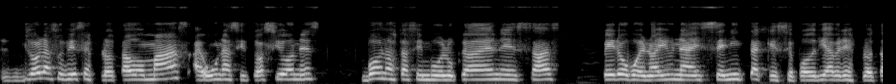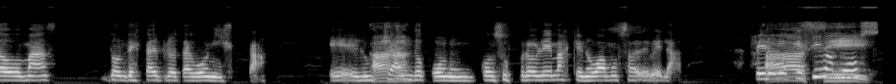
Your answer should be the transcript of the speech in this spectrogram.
yo las hubiese explotado más, algunas situaciones. Vos no estás involucrada en esas, pero bueno, hay una escenita que se podría haber explotado más donde está el protagonista, eh, luchando con, sus problemas que no vamos a develar. Pero lo que ah, sí, vamos,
